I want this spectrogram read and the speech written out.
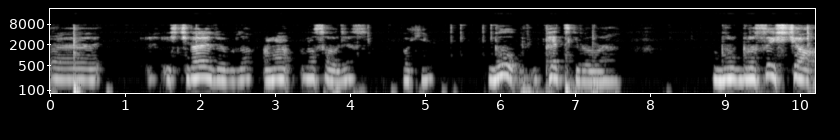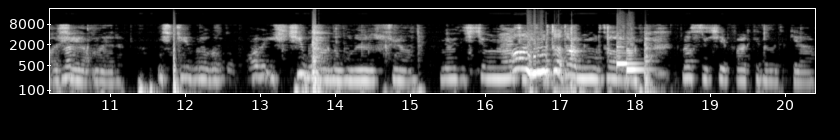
Ee, işçiler yazıyor burada. Ama nasıl alacağız? Bakayım. Bu pet gibi olan. Bu, burası işçi şey yapma yeri. İşçiyi buraya bak. Abi işçi bu arada buluyoruz şu an. Evet işçi bulmaya Aa yumurta tamam yumurtalar. Nasıl şey fark edemedik ya.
